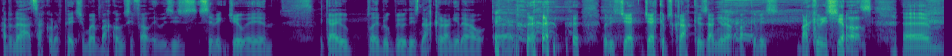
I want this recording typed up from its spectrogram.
had an heart attack on a pitch and went back on because he felt it was his civic duty, and a guy who played rugby with his knacker hanging out, um, with his Jac- Jacob's crackers hanging out back of his back of his shorts. Um,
